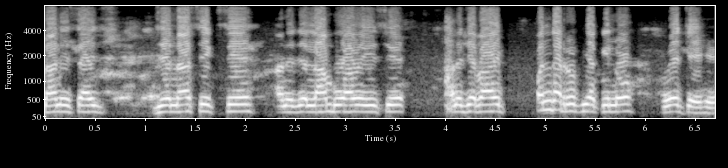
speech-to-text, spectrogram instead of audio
નાની સાઈઝ જે નાસિક છે અને જે લાંબુ આવે એ છે અને જે ભાઈ પંદર રૂપિયા કિલો વેચે છે.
